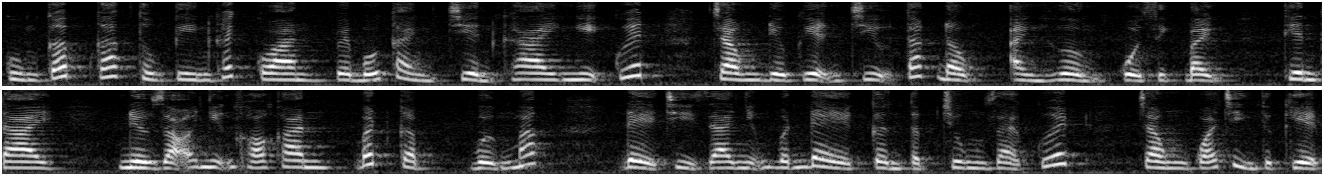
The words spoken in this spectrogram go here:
cung cấp các thông tin khách quan về bối cảnh triển khai nghị quyết trong điều kiện chịu tác động ảnh hưởng của dịch bệnh, thiên tai, nêu rõ những khó khăn, bất cập, vướng mắc để chỉ ra những vấn đề cần tập trung giải quyết trong quá trình thực hiện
